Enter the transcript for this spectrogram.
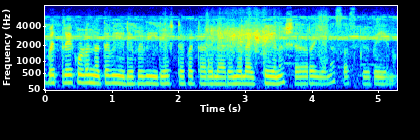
അപ്പോൾ ഇത്രയൊക്കെ ഉള്ളൂ ഇന്നത്തെ വീഡിയോ. അപ്പോൾ വീഡിയോ ഇഷ്ടപ്പെട്ടാൽ എല്ലാവരും ഒന്ന് ലൈക്ക് ചെയ്യണം ഷെയർ ചെയ്യണം സബ്സ്ക്രൈബ് ചെയ്യണം.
